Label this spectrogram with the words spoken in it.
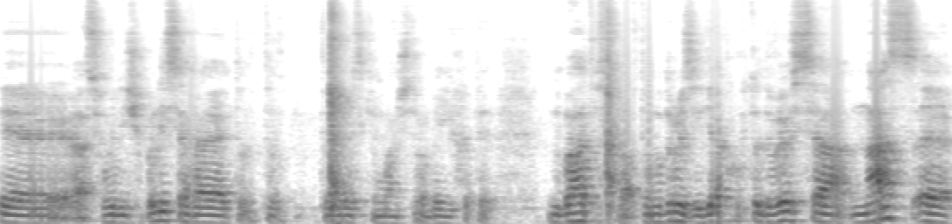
Е, а сьогодні ще поліція грає, то, то товариський матч треба їхати. Багато справ. Тому, друзі, дякую, хто дивився нас. Е,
